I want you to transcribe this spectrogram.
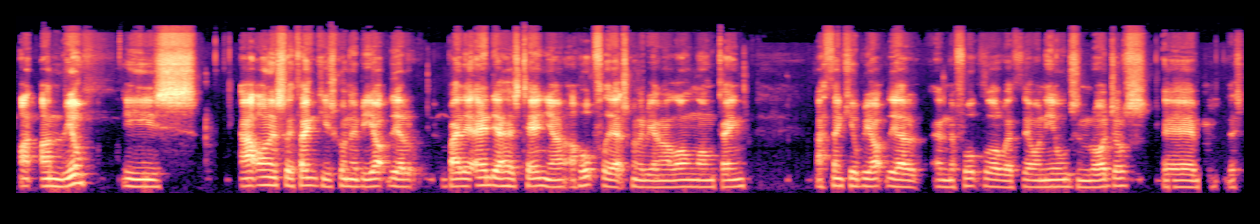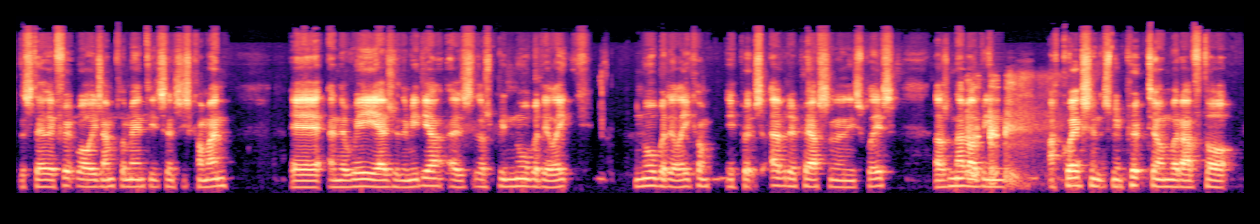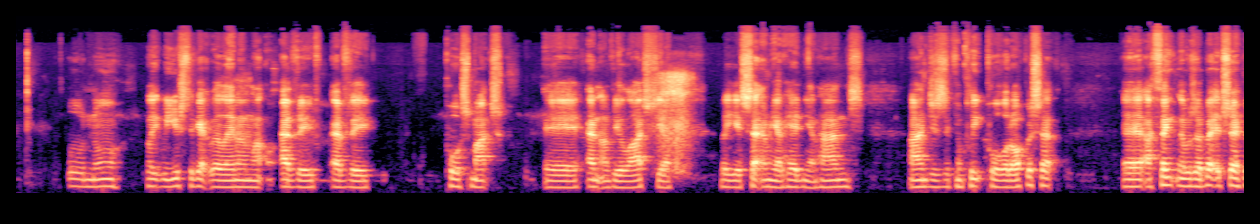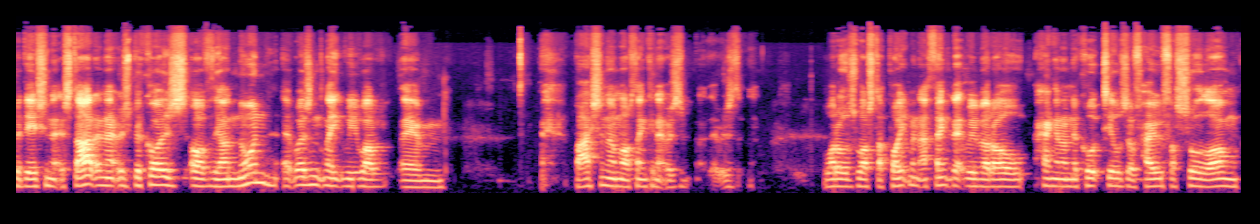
un- unreal. He's, I honestly think he's going to be up there by the end of his tenure. Hopefully, that's going to be in a long, long time. I think he'll be up there in the folklore with the O'Neills and Rodgers. Um, the, the style of football he's implemented since he's come in, uh, and the way he is with the media is there's been nobody like nobody like him. He puts every person in his place. There's never been a question that's been put to him where I've thought, "Oh no!" Like we used to get with Lennon every every post match uh, interview last year, where you sit in your head in your hands, and just a complete polar opposite. Uh, I think there was a bit of trepidation at the start, and it was because of the unknown. It wasn't like we were um, bashing him or thinking it was it was world's worst appointment. I think that we were all hanging on the coattails of Howe for so long,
